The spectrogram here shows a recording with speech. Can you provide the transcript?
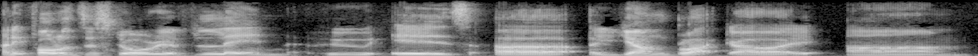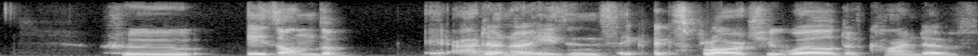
and it follows the story of Lynn, who is uh, a young black guy um, who is on the I don't know. He's in this exploratory world of kind of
